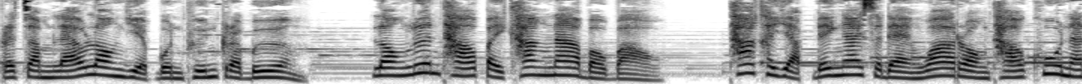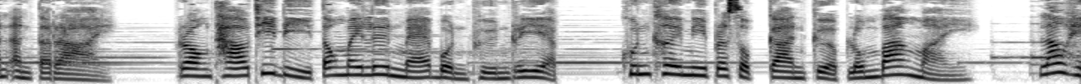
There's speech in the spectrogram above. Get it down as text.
ประจำแล้วลองเหยียบบนพื้นกระเบื้อง ลองเลื่อนเท้าไปข้างหน้าเบาๆ ถ้าขยับได้ง่ายแสดงว่ารองเท้าคู่นั้นอันตราย รองเท้าที่ดีต้องไม่ลื่นแม้บนพื้นเรียบ คุณเคยมีประสบการณ์เกือบล้มบ้างไหม เล่าเห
